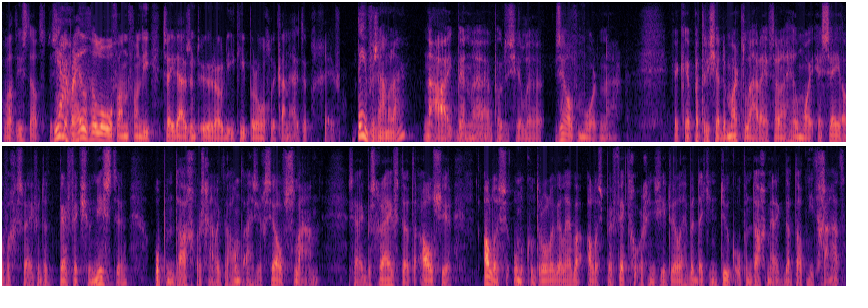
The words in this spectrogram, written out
wat is dat? Dus Ja. ik heb er heel veel lol van, van die 2000 euro die ik hier per ongeluk aan uit heb gegeven. Ben je een verzamelaar? Nou, ik ben eh, een potentiële zelfmoordenaar. Kijk, eh, Patricia de Martelaar heeft daar een heel mooi essay over geschreven. Dat perfectionisten op een dag waarschijnlijk de hand aan zichzelf slaan. Zij beschrijft dat als je alles onder controle wil hebben, alles perfect georganiseerd wil hebben, dat je natuurlijk op een dag merkt dat dat niet gaat.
